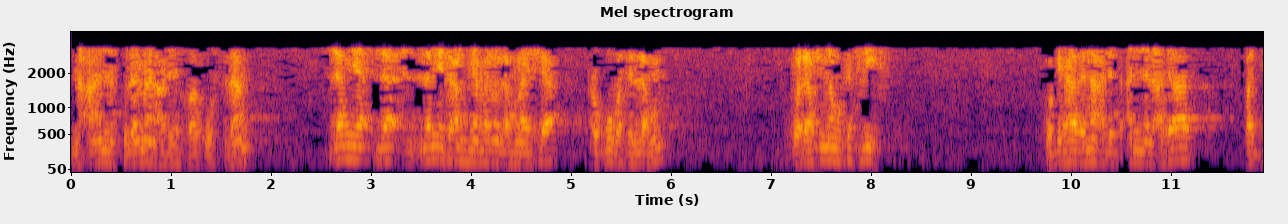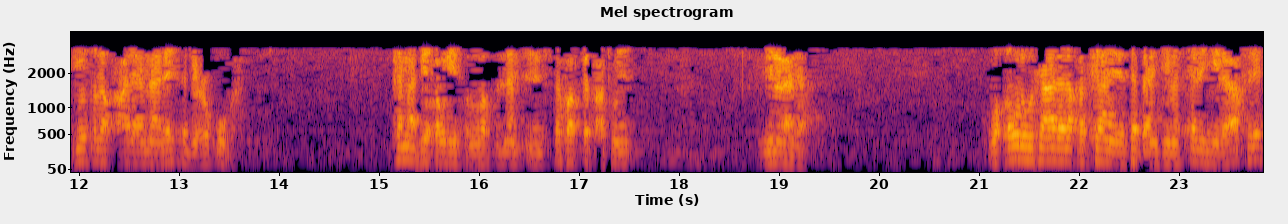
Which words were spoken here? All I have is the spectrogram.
مع أن سليمان عليه الصلاة والسلام لم. لم يجعلهم يعملون له ما يشاء عقوبة لهم ولكنه تكليف. وبهذا نعرف أن العذاب قد يطلق على ما ليس بعقوبة. كما في قوله صلى الله عليه وسلم إن السفر قطعة من العذاب. وقوله تعالى لقد كان لسبع في مسكنه إلى آخره.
